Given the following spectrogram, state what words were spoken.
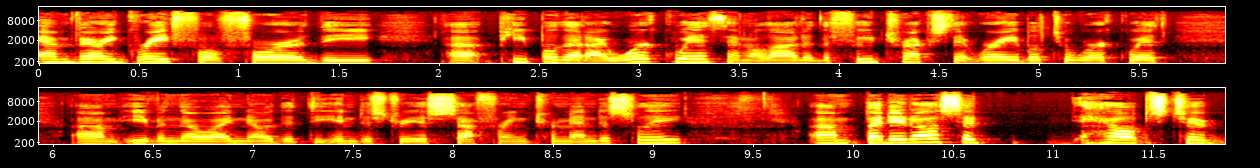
am very grateful for the uh, people that I work with and a lot of the food trucks that we're able to work with, um, even though I know that the industry is suffering tremendously. Um, but it also helps to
